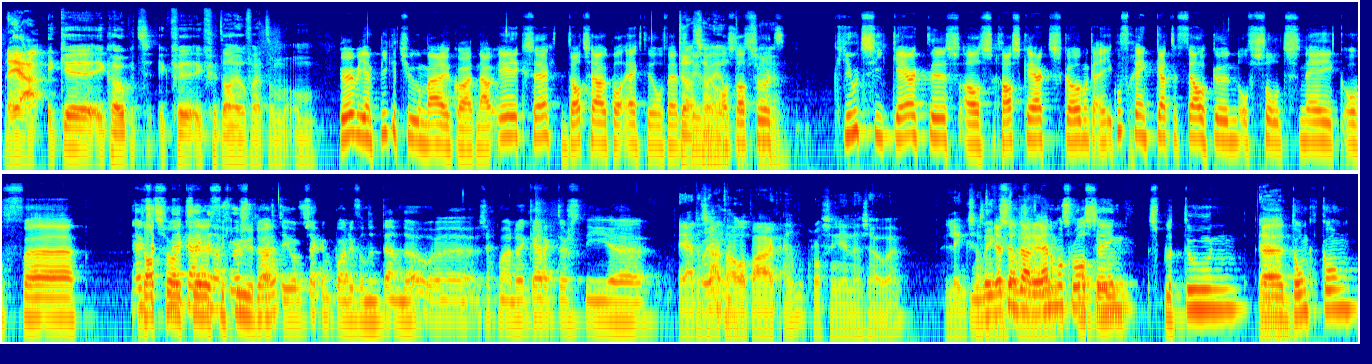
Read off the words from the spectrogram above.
Nou ja, ik, eh, ik hoop het. Ik vind, ik vind het al heel vet om... om Kirby en Pikachu in Mario Kart. Nou, eerlijk gezegd, dat zou ik wel echt heel vet dat vinden. heel Als dat tof zijn. soort cutesy characters als gastcharacters komen. Ik hoef geen Captain Falcon of Solid Snake of... eh, Ja, ik dat soort, kijken eh, naar first figuren. party of second party van Nintendo. eh, zeg maar de characters die... eh, Ja, er zaten niet. al een paar Animal Crossing in en zo, hè. Links. je hebt inderdaad erin, Animal Crossing, Splatoon. Splatoon, Ja. eh, Donkey Kong.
